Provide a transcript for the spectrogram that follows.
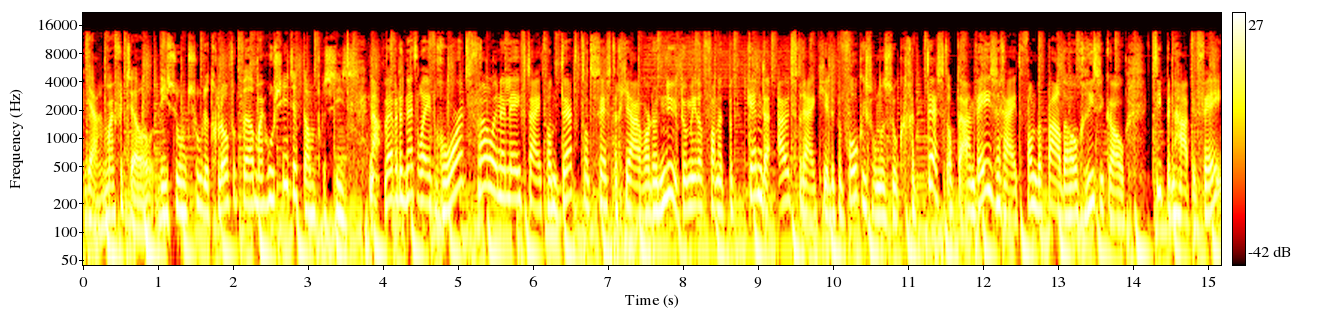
Ja, maar vertel, die Sun Tzu, dat geloof ik wel... maar hoe zit het dan precies? Nou, we hebben het net al even gehoord. Vrouwen in de leeftijd van 30 tot 60 jaar worden nu door middel van het bekende uitstrijkje, de bevolkingsonderzoek, getest op de aanwezigheid van bepaalde hoogrisico typen HPV.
